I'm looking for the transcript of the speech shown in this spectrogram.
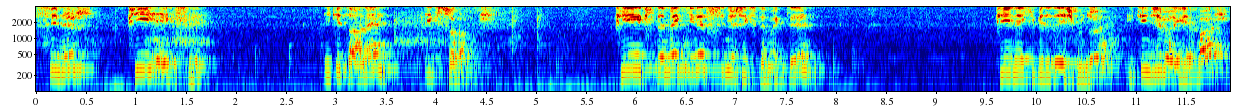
Sinüs pi eksi 2 tane x sorarmış. Pi x demek yine sinüs x demekti. Pi ile 2 pi de değişmiyordu. İkinci bölge yapar.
